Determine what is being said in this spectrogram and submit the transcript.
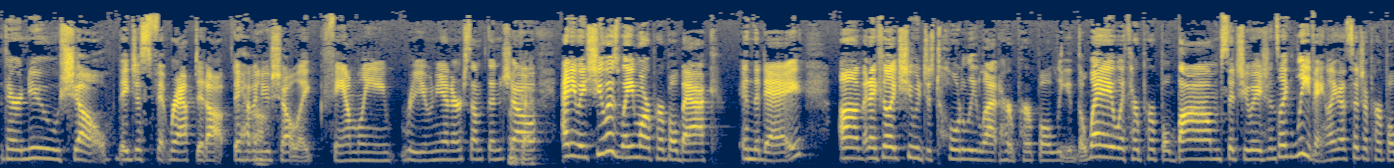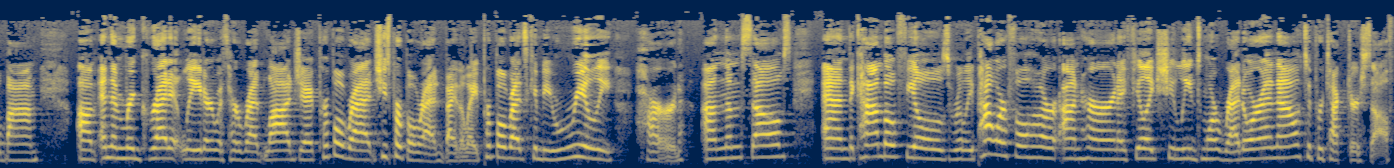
their new show. They just fit, wrapped it up. They have a new show like Family Reunion or something show. Oh. Okay. Anyway, she was way more purple back in the day. Um, and I feel like she would just totally let her purple lead the way with her purple bomb situations, like leaving. Like that's such a purple bomb. Um, and then regret it later with her red logic. Purple red, she's purple red, by the way. Purple reds can be really hard on themselves. And the combo feels really powerful on her. And I feel like she leads more red aura now to protect herself.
